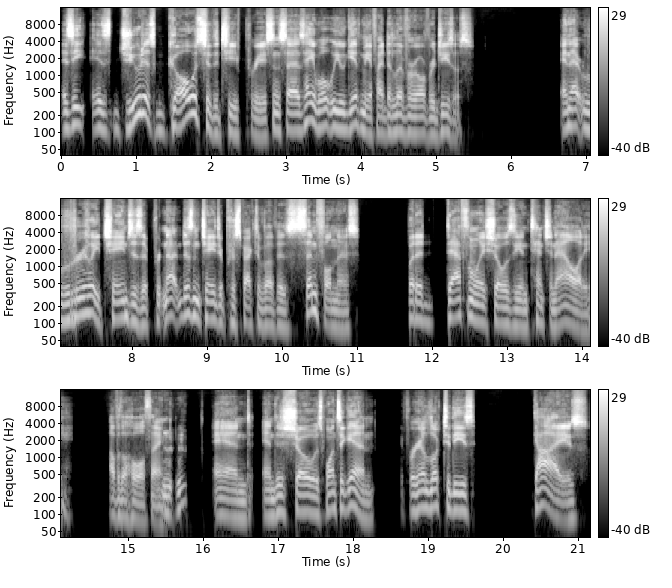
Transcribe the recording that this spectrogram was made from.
is he is Judas goes to the chief priest and says, "Hey, what will you give me if I deliver over Jesus?" And that really changes it. Not doesn't change the perspective of his sinfulness, but it definitely shows the intentionality of the whole thing. Mm-hmm. And and this shows once again, if we're going to look to these guys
